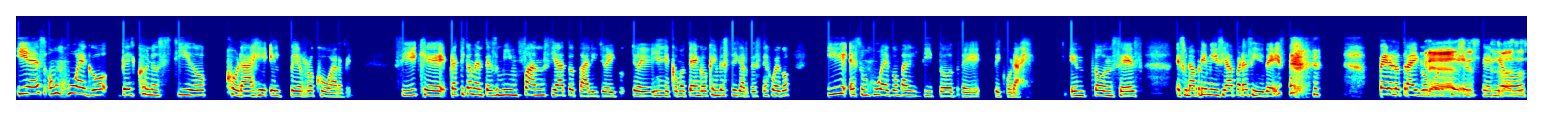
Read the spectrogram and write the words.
Y es un juego del conocido Coraje, el perro cobarde. ¿Sí? Que prácticamente es mi infancia total y yo, yo dije, ¿cómo tengo que investigar de este juego? Y es un juego maldito de, de coraje. Entonces, es una primicia para CD Days, pero lo traigo porque en serio...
